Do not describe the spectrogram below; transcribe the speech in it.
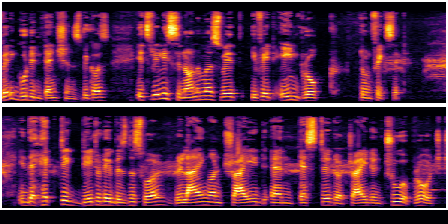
very good intentions because it's really synonymous with, if it ain't broke, don't fix it in the hectic day to day business world, relying on tried and tested or tried and true approach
